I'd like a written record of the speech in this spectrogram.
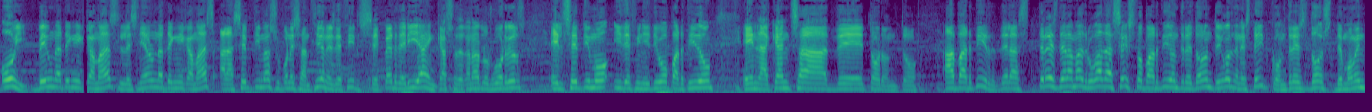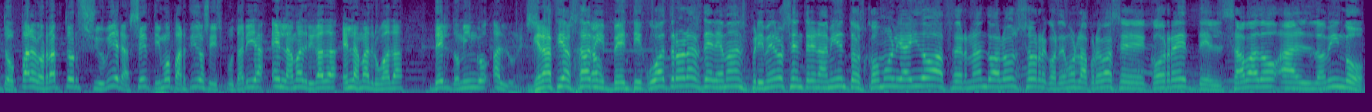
hoy ve una técnica más, le señala una técnica más, a la séptima supone sanción. Es decir, se perdería, en caso de ganar los Warriors, el séptimo y definitivo partido en la cancha de Toronto a partir de las 3 de la madrugada, sexto partido entre Toronto y Golden State, con 3-2 de momento para los Raptors. Si hubiera séptimo partido, se disputaría en la madrugada, en la madrugada del domingo al lunes. Gracias, Javi. 24 horas de Le Mans, primeros entrenamientos. ¿Cómo le ha ido a Fernando Alonso? Recordemos, la prueba se corre del sábado al domingo.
